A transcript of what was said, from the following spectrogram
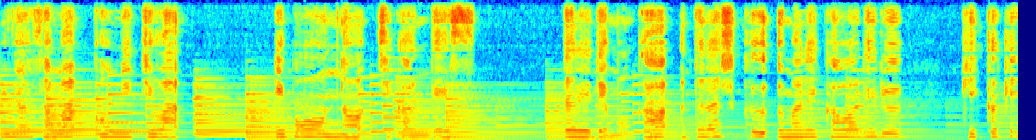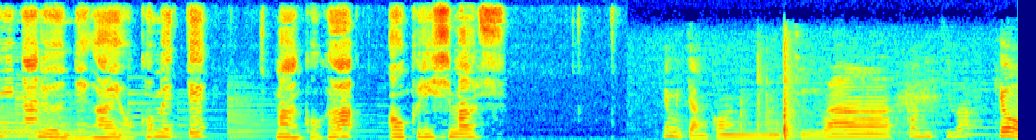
皆様こんにちは。リボーンの時間です。誰でもが新しく生まれ変われるきっかけになる願いを込めてマーコがお送りしますゆみちゃんこんにちはこんにちは。今日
